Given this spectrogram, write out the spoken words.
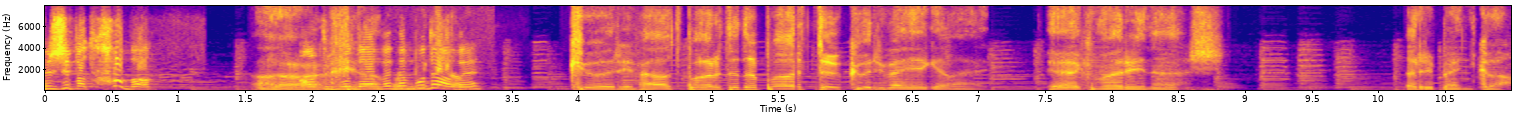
żywot hobo O, od budowy do budowy. Kurwa, od portu do portu, kurwa jego mać. Jak marynarz. Rybeńko.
